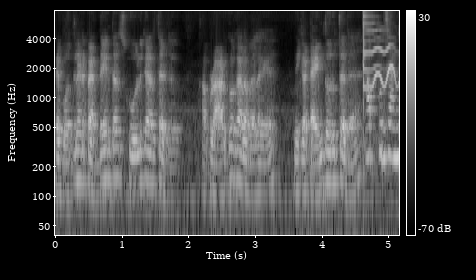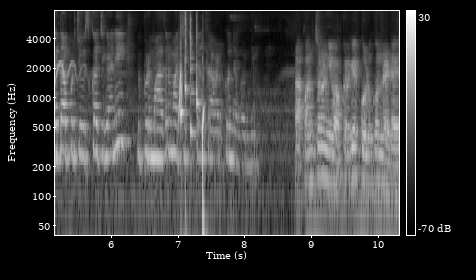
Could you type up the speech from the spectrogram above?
రేపు పొద్దున పెద్ద అయిన తర్వాత స్కూల్కి వెళ్తాడు. అప్పుడు ఆడుకోగలవు ఎలాగే నీకు ఆ టైం దొరుకుతుందా? అప్పుడు సంగతి అప్పుడు చూసుకోవచ్చు కానీ ఇప్పుడు మాత్రం మా చిక్కలతో ఆడుకునేవ్వండి ప్రపంచంలో నీ ఒక్కడికే కొడుకున్నాడే.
